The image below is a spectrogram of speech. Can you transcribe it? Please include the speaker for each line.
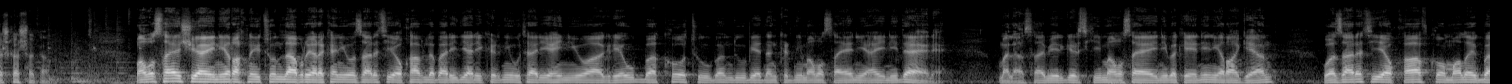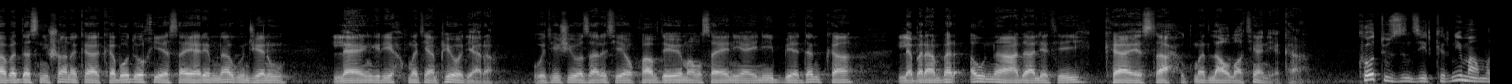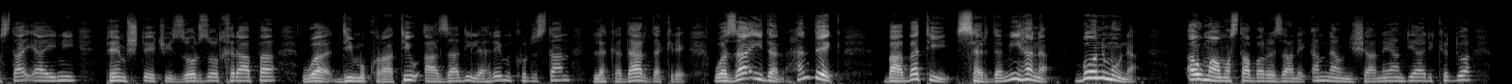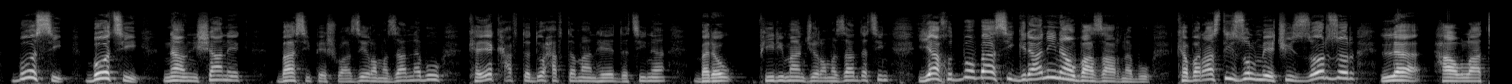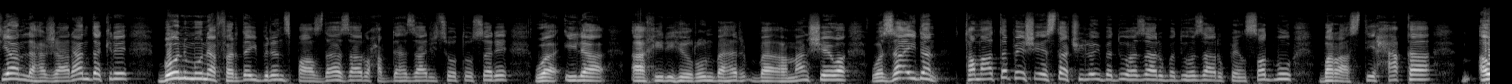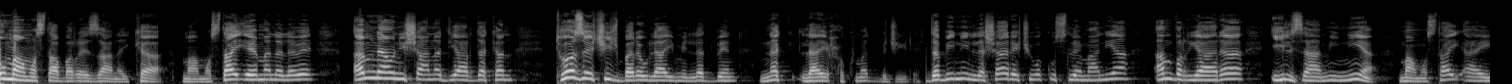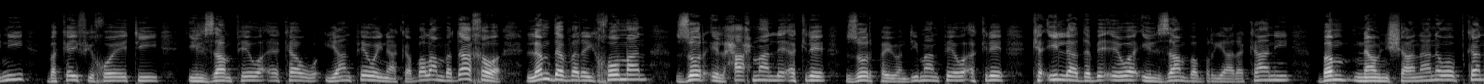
Speaker 1: پێشکەشەکەم مامۆستایەکی ئاینی ڕەخنەی تون لە بڕیارەکانی وەزارەتی ئەوقاف لەباری دیاریکردنی وتاری ئاینی و ئاگرێ و بە کۆت و بەند و بێدەنگکردنی مامۆستایانی ئاینی دایەنێ مەلا سابیر گرسکی مامۆستای ئاینی بە کەێنێنی ڕاگەیاند وەزارەتی ئەوقاف کۆمەڵێک بابەت دەستنیشانەکە کە بۆ دۆخی ئێستای هەرێم ناگونجێن و لایەنگری حکومەتیان پێوە دیارە وتیشی وەزارەتی ئەوقاف دەیەوێ مامۆستایانی ئاینی بێدەنگ بکە لە بەرامبەر ئەو ناعەدالەتیەی کە ئێستا حکومەت لاوڵاتیان یەکە.
Speaker 2: کۆت و زنجیر کردنی مامۆستای ئاینی پێم شتێکی زۆر زۆر خراپە و دیموکراتی و ئازادی لە هەرێمی کوردستان لەکەدار دەکرێ و زائیدەن هەندێک بابەتی سەردەمی هەنە بۆ نموونە ئەو مامۆستا بەڕێزانەی ئەم ناونیشانەیان دیاری کردووە بۆسی بۆچی ناونیشانێک باسی پێشوازی ڕەمەزان نەبوو کە یەک هەفتە دوو هەفتەمان هەیە دەچینە بەرەو پیری مانجی ڕەمەزان دەچین یاخود بۆ باسی گرانی ناو بازاڕ نەبوو کە بەڕاستی زوڵمێکی زۆر زۆر لە هاوڵاتیان لە هەژاران دەکرێ بۆ نمونە فەردەی برنج پازدە هەزار و حەڤدە هەزاری چۆتۆ سەرێ و ئیلا ئاخیریه ڕوون بە هەر بە هەمان شێوە و زائیدەن تەماتە پێش ئێستا کیلۆی بە دوو هەزار و بە دوو هەزار و پێنج سەد بوو بەڕاستی حەقە ئەو مامۆستا بەڕێزانەی کە مامۆستای ئێمە نە لەوێ ئەم ناونیشانە دیار دەکەن، تۆزێکیش بەرەو لای میللەت بێن نەک لای حکومەت بگیرێت. دەبینین لە شارێکی وەکو سلێمانییە ئەم بڕیارە ئیلزامی نییە، مامۆستای ئایینی بە کەیفی خۆیەتی ئیلزام پێوە ئەکا و یان پێوەی ناکا، بەڵام بە داخەوە لەم دەڤەرەی خۆمان زۆر ئیلحاحمان لێ ئەکرێ، زۆر پەیوەندیمان پێوە ئەکرێ کە ئیلا دەبێ ئێوە ئیلزام بە بڕیارەکانی بەم ناونیشانانەوە بکەن،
